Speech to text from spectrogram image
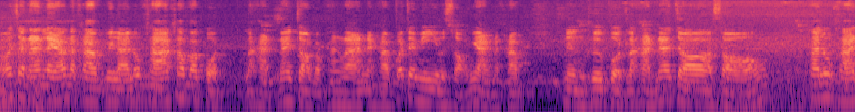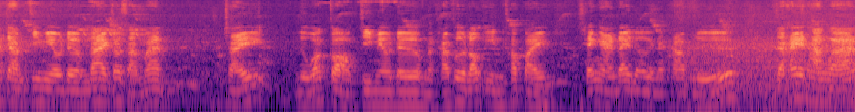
เพราะฉะนั้นแล้วนะครับ เวลาลูกค้าเข้ามาปลดรหัสหน้าจอกับทางร้านนะครับ ก็จะมีอยู่ 2 อย่างนะครับหนึ่งคือปลดรหัสหน้าจอ 2 ถ้าลูกค้าจำ Gmail เดิมได้ก็สามารถใช้หรือว่ากรอก Gmail เดิมนะครับ เพื่อล็อกอินเข้าไปใช้งานได้เลยนะครับ หรือจะให้ทางร้าน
